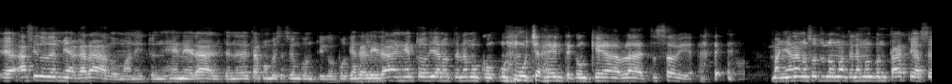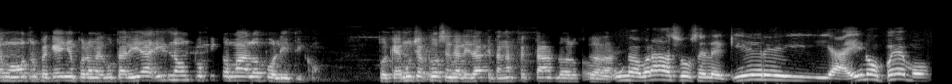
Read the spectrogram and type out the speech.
Eh, ha sido de mi agrado, manito, en general, tener esta conversación contigo, porque en realidad en estos días no tenemos mucha gente con quien hablar, ¿tú sabías? Mañana nosotros nos mantenemos en contacto y hacemos otro pequeño, pero me gustaría irnos un poquito más a lo político, porque hay muchas cosas en realidad que están afectando a los ciudadanos. Un abrazo, se le quiere y ahí nos vemos.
